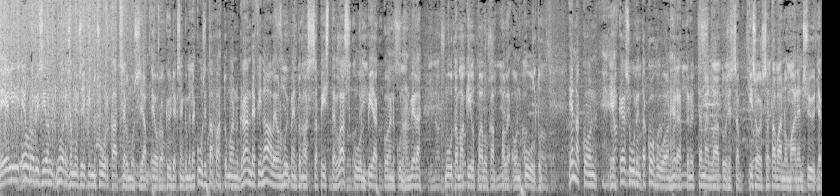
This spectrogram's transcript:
Eli Eurovision nuorisomusiikin suurkatselmus ja Euro 96 tapahtuman grande finale on huipentumassa pistelaskuun piakkoin, kunhan vielä muutama kilpailukappale on kuultu. Ennakkoon ehkä suurinta kohua on herättänyt tämänlaatuisissa kisoissa tavanomainen syyte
